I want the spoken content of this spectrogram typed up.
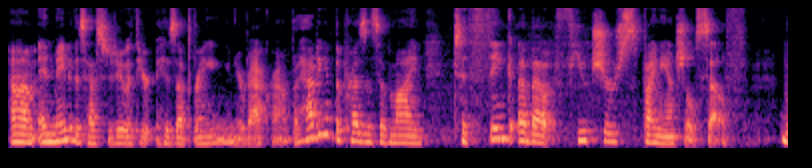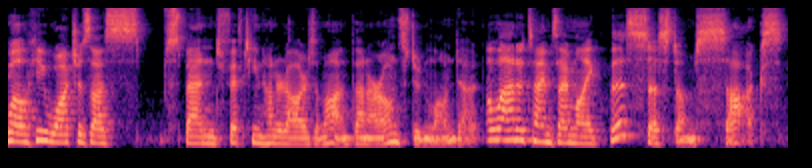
Um, and maybe this has to do with your his upbringing and your background. But how do you have the presence of mind to think about future financial self? Well, he watches us spend $1,500 a month on our own student loan debt. A lot of times I'm like, this system sucks.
